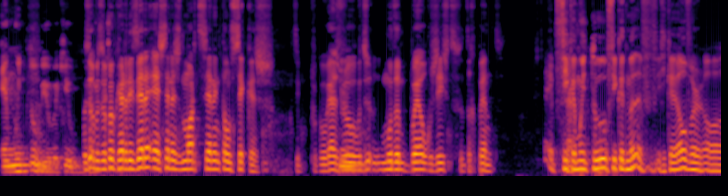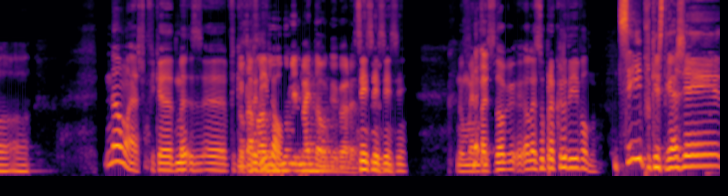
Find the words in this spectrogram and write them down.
é muito dúbio aquilo. Mas, mas, o que eu quero dizer é as cenas de morte serem tão secas, tipo, porque o gajo hum. muda bem o registro de repente. É, fica certo. muito. Fica, de, fica over ou. Não, acho que fica, uh, fica Ele está credível. no Man by Dog agora. Sim, sim, sim, sim. No Man by Dog ele é super credível. Sim, porque este gajo é.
